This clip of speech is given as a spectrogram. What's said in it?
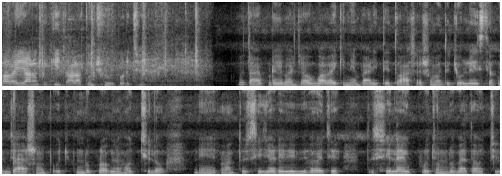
বাবাই জানো তো কী জ্বালাতন শুরু করেছে। তো তারপরে এবার যাব বাবাইকে নিয়ে বাড়িতে, তো আসার সময় তো চলে এসেছি, এখন যাওয়ার সময় প্রচণ্ড প্রবলেম হচ্ছিল মানে আমার তো সিজারে বেবি হয়েছে, তো সেলাই প্রচণ্ড ব্যথা হচ্ছিল,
